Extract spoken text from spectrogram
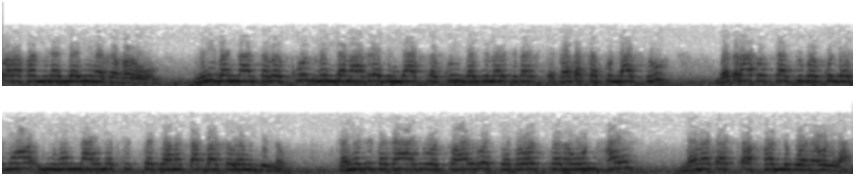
ጠረፈ ምን ለዚነ ከፈሩ። እንግዲህ በእናንተ በኩል ምን ለማድረግ እንዳሰኩኝ በዚህ መልክ ተጠቀስኩላችሁ። በጥላቶቻችሁ በኩል ደግሞ ይህን አይነት ክስተት ያመጣባቸው ለምንድን ነው? ከእነዚህ ተካሃዲዎቹ ሀይሎች የተወሰነውን ሀይል ለመቀርቀፍ ፈልጎ ነው ይላል።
